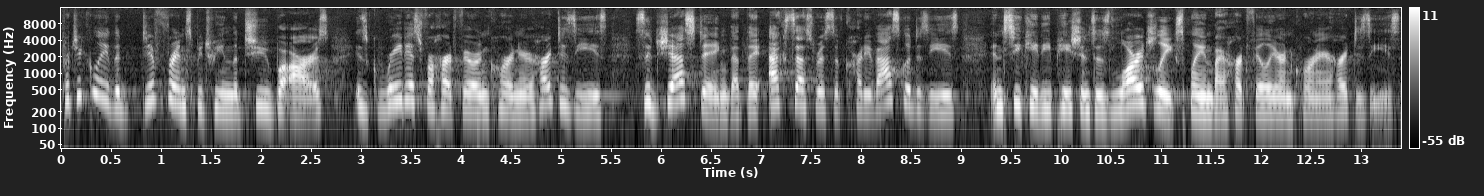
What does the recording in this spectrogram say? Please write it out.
particularly the difference between the two bars is greatest for heart failure and coronary heart disease, suggesting that the excess risk of cardiovascular disease in CKD patients is largely explained by heart failure and coronary heart disease.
